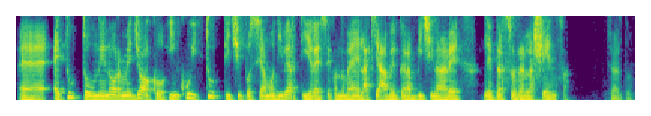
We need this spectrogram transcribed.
eh, è tutto un enorme gioco in cui tutti ci possiamo divertire, secondo me è la chiave per avvicinare le persone alla scienza. Certo.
